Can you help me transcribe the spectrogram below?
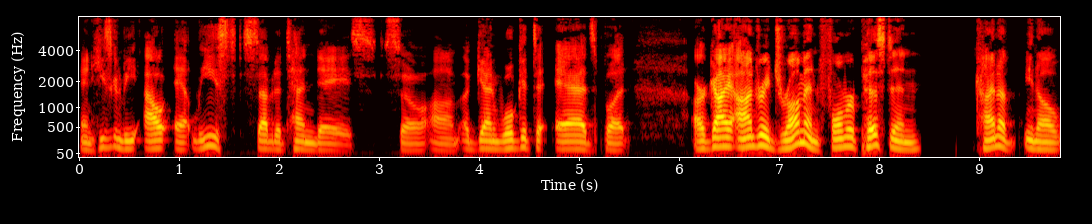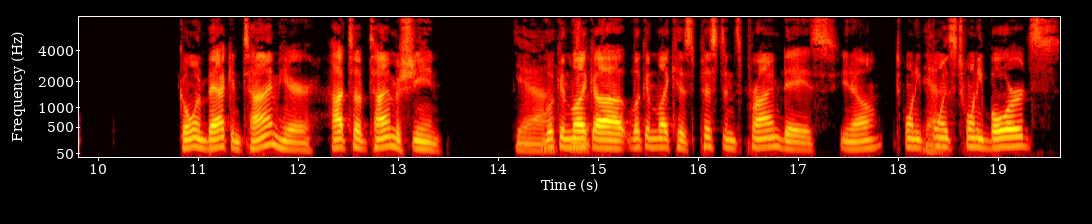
and he's going to be out at least seven to ten days. So um, again, we'll get to ads, but our guy Andre Drummond, former Piston, kind of you know going back in time here, hot tub time machine. Yeah, looking like uh looking like his Pistons prime days. You know, twenty yeah. points, twenty boards.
